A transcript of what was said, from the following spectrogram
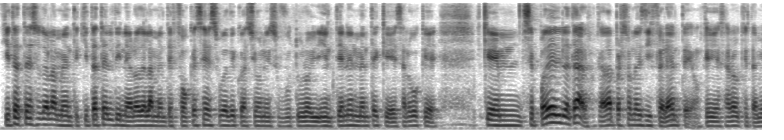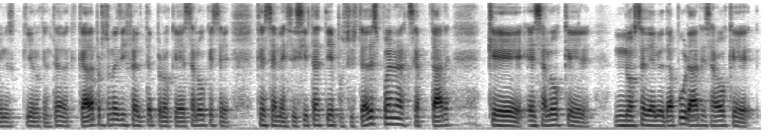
quítate eso de la mente, quítate el dinero de la mente, fóquese en su educación y su futuro y entiende en mente que es algo que, que mm, se puede dilatar. Cada persona es diferente, ¿ok? Es algo que también quiero que entiendan, que cada persona es diferente, pero que es algo que se, que se necesita tiempo. Si ustedes pueden aceptar que es algo que no se debe de apurar, es algo que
